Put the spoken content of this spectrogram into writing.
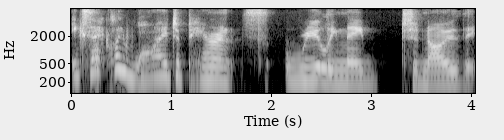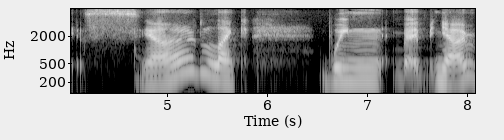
exactly why do parents really need to know this? You know, like when, eh, you know,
